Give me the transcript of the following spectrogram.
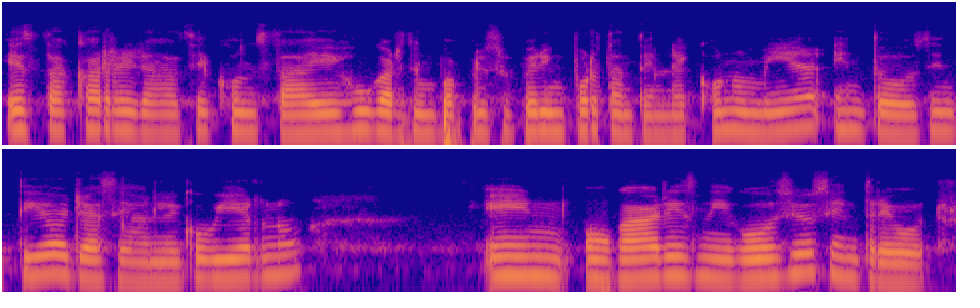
Esta carrera se consta de jugarse un papel súper importante en la economía en todo sentido, ya sea en el gobierno, en hogares, negocios, entre otros.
